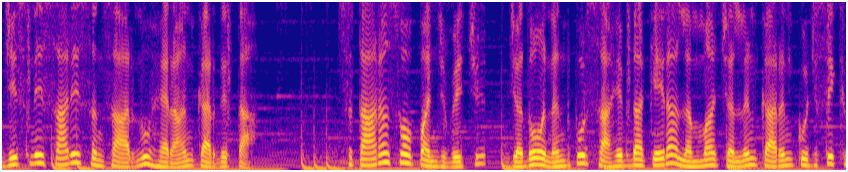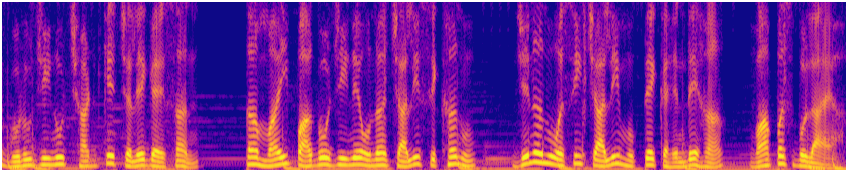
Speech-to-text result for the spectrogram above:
ਜਿਸ ਨੇ ਸਾਰੇ ਸੰਸਾਰ ਨੂੰ ਹੈਰਾਨ ਕਰ ਦਿੱਤਾ। 1705 ਵਿੱਚ ਜਦੋਂ ਅਨੰਦਪੁਰ ਸਾਹਿਬ ਦਾ ਕੇਰਾ ਲੰਮਾ ਚੱਲਣ ਕਾਰਨ ਕੁਝ ਸਿੱਖ ਗੁਰੂ ਜੀ ਨੂੰ ਛੱਡ ਕੇ ਚਲੇ ਗਏ ਸਨ, ਤਾਂ ਮਾਈ ਪਾਗੋ ਜੀ ਨੇ ਉਹਨਾਂ 40 ਸਿੱਖਾਂ ਨੂੰ, ਜਿਨ੍ਹਾਂ ਨੂੰ ਅਸੀਂ 40 ਮੁਕਤੇ ਕਹਿੰਦੇ ਹਾਂ, ਵਾਪਸ ਬੁਲਾਇਆ।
